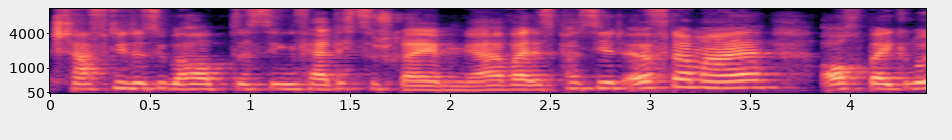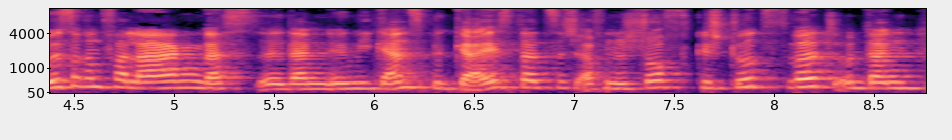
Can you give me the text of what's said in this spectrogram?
schafft die das überhaupt, das Ding fertig zu schreiben, ja, weil es passiert öfter mal, auch bei größeren Verlagen, dass äh, dann irgendwie ganz begeistert sich auf einen Stoff gestürzt wird und dann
